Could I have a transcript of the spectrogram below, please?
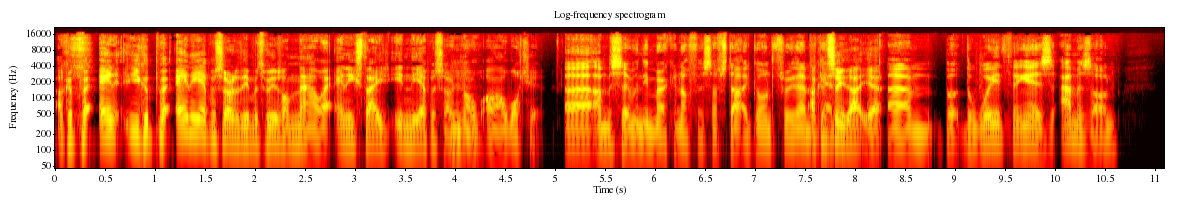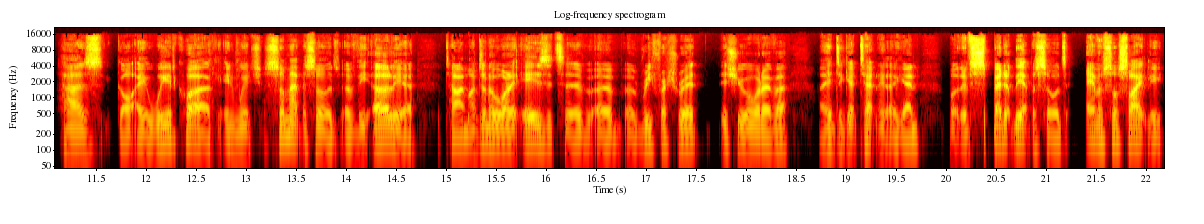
I could put any. You could put any episode of the In-Betweeners on now at any stage in the episode, and I'll, Hmm. I'll watch it. Uh, I'm the same with the American Office. I've started going through them I again. can see that. Yeah. Um, but the weird thing is, Amazon has got a weird quirk in which some episodes of the earlier time, I don't know what it is, it's a, a, a refresh rate issue or whatever. I had to get technical again, but they've sped up the episodes ever so slightly,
